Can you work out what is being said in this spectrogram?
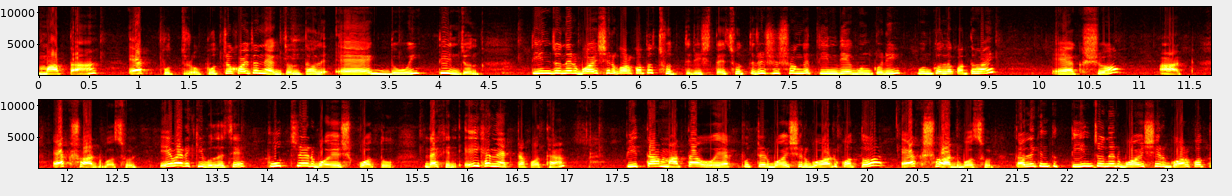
মাতা, এক পুত্র। পুত্র কয়জন? একজন। তাহলে এক, দুই, তিনজন। তিনজনের বয়সের গড় কত? ছত্রিশ। তাই ছত্রিশের সঙ্গে তিন দিয়ে গুণ করি। গুণ করলে কত হয়? একশো আট। একশো আট বছর। এবারে কি বলেছে? পুত্রের বয়স কত? দেখেন, এইখানে একটা কথা। পিতা, মাতা ও এক পুত্রের বয়সের গড় কত? একশো আট বছর। তাহলে কিন্তু তিনজনের বয়সের গড় কত?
